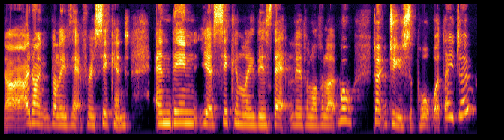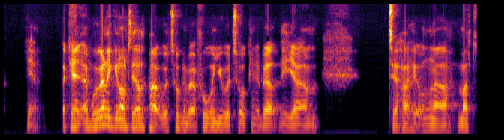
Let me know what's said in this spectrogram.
I don't believe that for a second. And then, yeah, secondly, there's that level of like, well, don't do you support what they do? Okay, and we're going to get on to the other part we were talking about before when you were talking about the um, Te Hāhi o Ngā Mat-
